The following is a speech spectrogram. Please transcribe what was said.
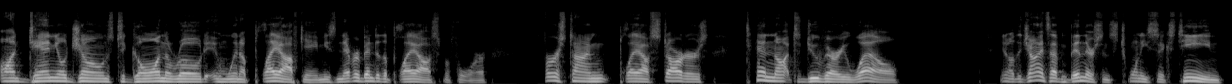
on Daniel Jones to go on the road and win a playoff game. He's never been to the playoffs before. First time playoff starters tend not to do very well. You know, the Giants haven't been there since 2016.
